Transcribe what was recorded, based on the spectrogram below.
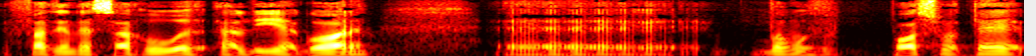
fazendo essa rua ali agora. É, vamos, posso até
